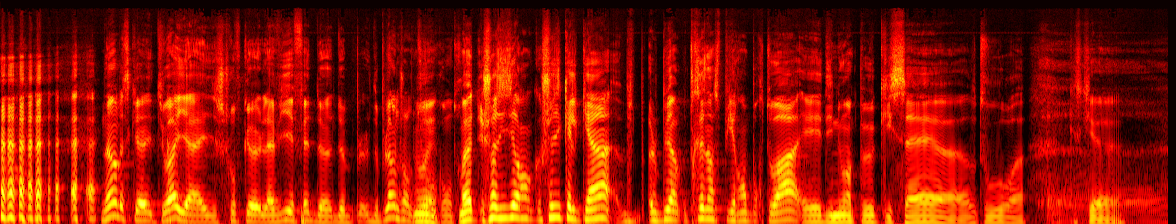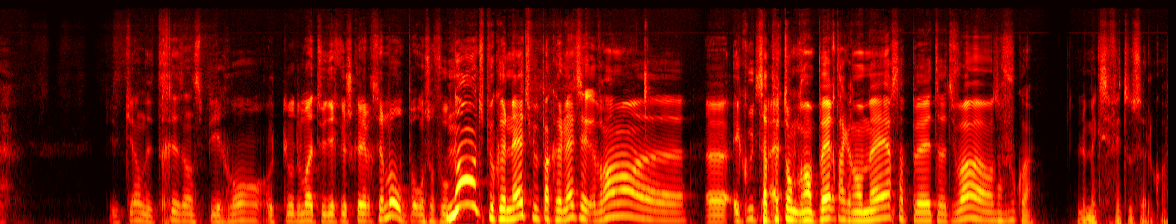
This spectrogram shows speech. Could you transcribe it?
non, parce que tu vois, il y a, je trouve que la vie est faite de, de, de plein de gens que tu rencontres. Ouais, choisis, choisis quelqu'un très inspirant pour toi et dis-nous un peu qui c'est euh, autour. euh, Qu'est-ce que. Quelqu'un de très inspirant autour de moi. Tu veux dire que je connais personnellement ou on s'en fout? Non, tu peux connaître, tu peux pas connaître. C'est vraiment. Euh, Écoute, Ça peut être ton grand-père, ta grand-mère, ça peut être. Tu vois, on s'en fout quoi. Le mec s'est fait tout seul quoi.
